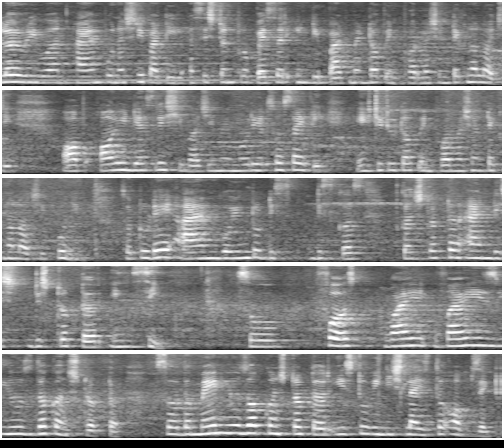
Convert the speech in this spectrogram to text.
Hello everyone, I am Punashri Patil, Assistant Professor in Department of Information Technology of All India Sri Shivaji Memorial Society, Institute of Information Technology, Pune. So today I am going to dis- discuss constructor and dis- destructor in C. So first, why why is use the constructor? So the main use of constructor is to initialize the object.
